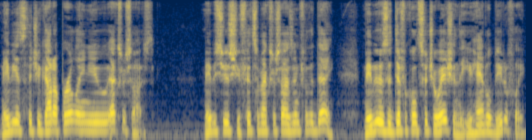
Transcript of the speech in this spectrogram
Maybe it's that you got up early and you exercised. Maybe it's just you fit some exercise in for the day. Maybe it was a difficult situation that you handled beautifully.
